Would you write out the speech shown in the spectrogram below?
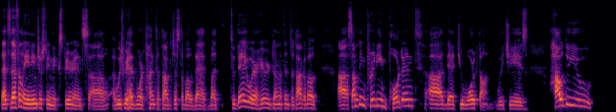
that's definitely an interesting experience. Uh, I wish we had more time to talk just about that, but today we're here, Jonathan, to talk about uh, something pretty important uh, that you worked on, which is how do you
